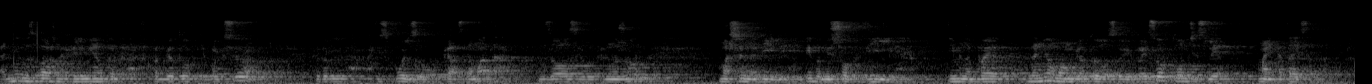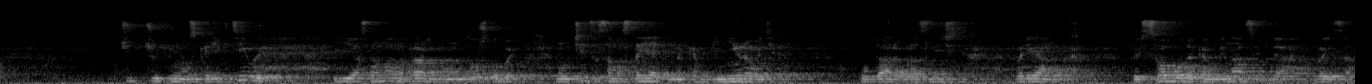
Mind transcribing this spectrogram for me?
Одним из важных элементов в подготовке боксера, который использовал Каз Дамата, назывался его тренажер машина Вилли, либо мешок Вилли. Именно на нем он готовил своих бойцов, в том числе Майка Тайсона. Чуть-чуть внес коррективы, и основное направлено на то, чтобы научиться самостоятельно комбинировать удары в различных вариантах. То есть свобода комбинаций для бойца.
